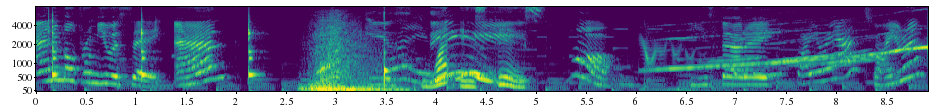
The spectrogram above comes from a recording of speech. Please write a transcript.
animal from USA. And what is What is this? this? Huh. Is that a Fire ant? Fire ant?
